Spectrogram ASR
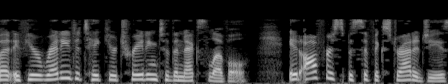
But if you're ready to take your trading to the next level, it offers specific strategies,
